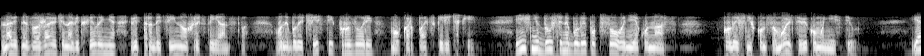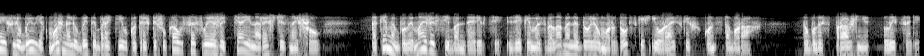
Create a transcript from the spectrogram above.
навіть незважаючи на відхилення від традиційного християнства. Вони були чисті й прозорі, мов карпатські річки. Їхні душі не були попсовані, як у нас, колишніх комсомольців і комуністів. Я їх любив, як можна любити братів, котрих ти шукав усе своє життя і нарешті знайшов. Такими були майже всі бандерівці, з якими звела мене доля в мордовських і уральських концтаборах. То були справжні лицарі.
